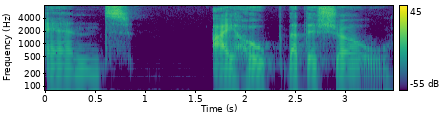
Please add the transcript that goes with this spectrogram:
And I hope that this show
